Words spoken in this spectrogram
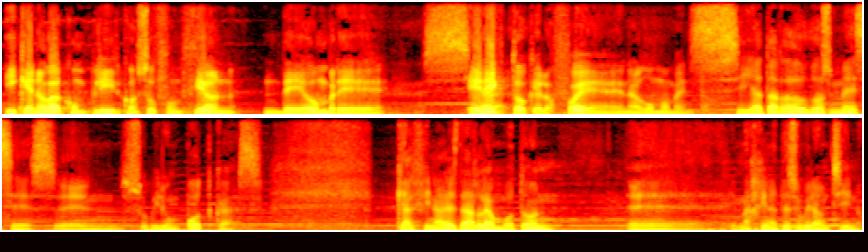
y que no va a cumplir con su función de hombre Sí, erecto que lo fue en algún momento. Si ha tardado dos meses en subir un podcast, que al final es darle a un botón, eh, imagínate subir a un chino.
